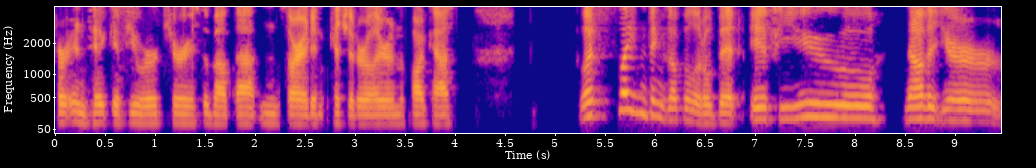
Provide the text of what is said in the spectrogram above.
her intake, if you were curious about that. And sorry, I didn't catch it earlier in the podcast. Let's lighten things up a little bit. If you, now that you're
